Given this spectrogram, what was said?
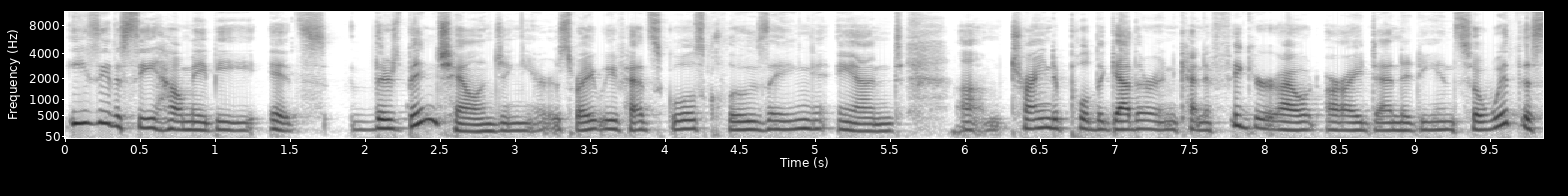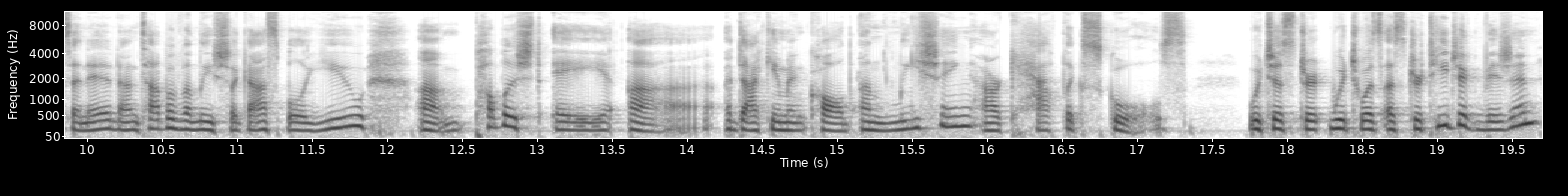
easy to see how maybe it's there's been challenging years, right? We've had schools closing and um, trying to pull together and kind of figure out our identity. And so, with the synod, on top of Unleash the Gospel, you um, published a uh, a document called "Unleashing Our Catholic Schools." Which is which was a strategic vision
